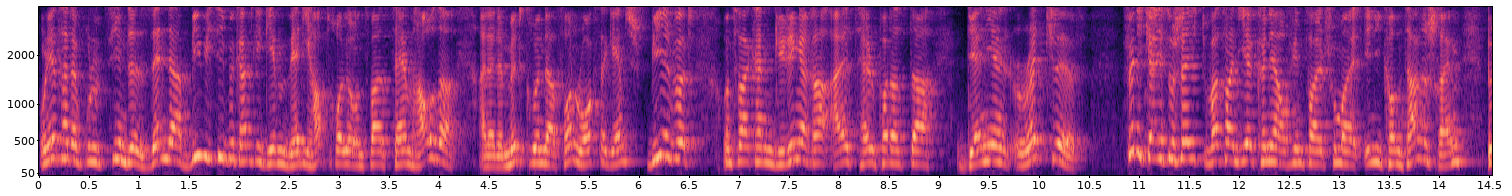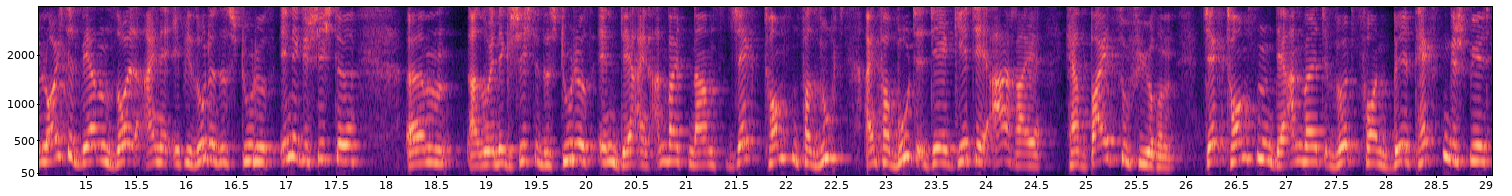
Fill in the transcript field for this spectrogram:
und jetzt hat der produzierende Sender BBC bekannt gegeben, wer die Hauptrolle und zwar Sam Hauser, einer der Mitgründer von Rockstar Games, spielen wird und zwar kein geringerer als Harry Potter Star Daniel Radcliffe. Finde ich gar nicht so schlecht. Was meint ihr? Könnt ihr auf jeden Fall schon mal in die Kommentare schreiben. Beleuchtet werden soll eine Episode des Studios in der Geschichte ähm, also in der Geschichte des Studios, in der ein Anwalt namens Jack Thompson versucht, ein Verbot der GTA-Reihe herbeizuführen. Jack Thompson, der Anwalt, wird von Bill Paxton gespielt.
